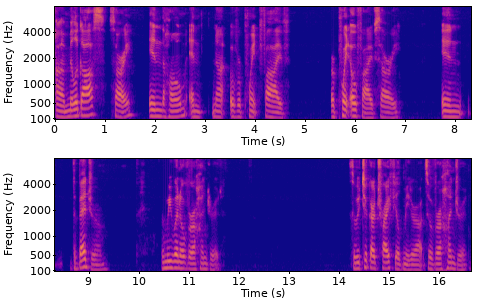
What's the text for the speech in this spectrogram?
uh, milligauss, sorry, in the home, and not over 0.5 or 0.05, sorry, in the bedroom. And we went over 100. So we took our tri-field meter out. It's over 100.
